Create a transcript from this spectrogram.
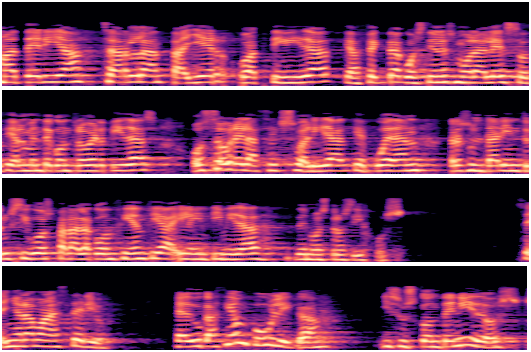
materia, charla, taller o actividad que afecte a cuestiones morales socialmente controvertidas o sobre la sexualidad que puedan resultar intrusivos para la conciencia y la intimidad de nuestros hijos. Señora Monasterio, la educación pública y sus contenidos,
